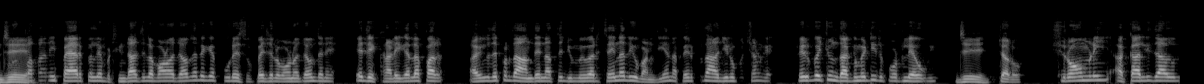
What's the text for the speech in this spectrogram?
ਜੀ। ਪਤਾ ਨਹੀਂ ਪੈਰ ਕੱਲੇ ਬਠਿੰਡਾ 'ਚ ਲਵਾਉਣਾ ਚਾਹੁੰਦੇ ਨੇ ਕਿ ਪੂਰੇ ਸੂਬੇ 'ਚ ਲਵਾਉਣਾ ਚਾਹੁੰਦੇ ਨੇ। ਇਹ ਦੇਖਣ ਵਾਲੀ ਗੱਲ ਹੈ ਪਰ ਅਗਲੇ ਦੇ ਪ੍ਰਧਾਨ ਦੇ ਨਾਤੇ ਜ਼ਿੰਮੇਵਾਰੀ ਤਾਂ ਇਹਨਾਂ ਦੀ ਬਣਦੀ ਹੈ ਨਾ। ਫਿਰ ਪ੍ਰਧਾਨ ਜੀ ਨੂੰ ਪੁੱਛਣਗੇ ਫਿਰ ਕੋਈ ਝੁੰਦਾ ਕਮੇਟੀ ਰਿਪੋਰਟ ਲਿਆਊਗੀ। ਜੀ। ਚਲੋ ਸ਼੍ਰੋਮਣੀ ਅਕਾਲੀ ਦਲ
